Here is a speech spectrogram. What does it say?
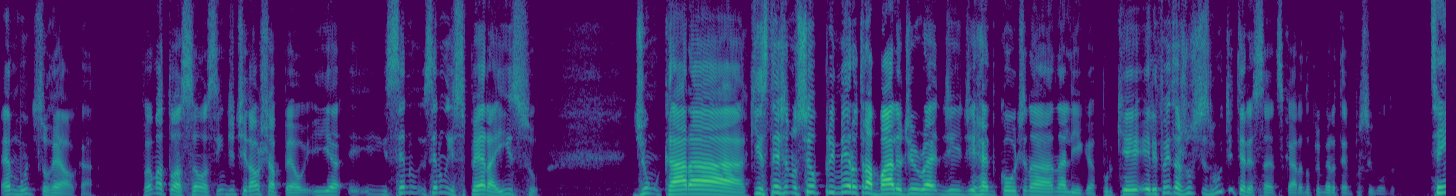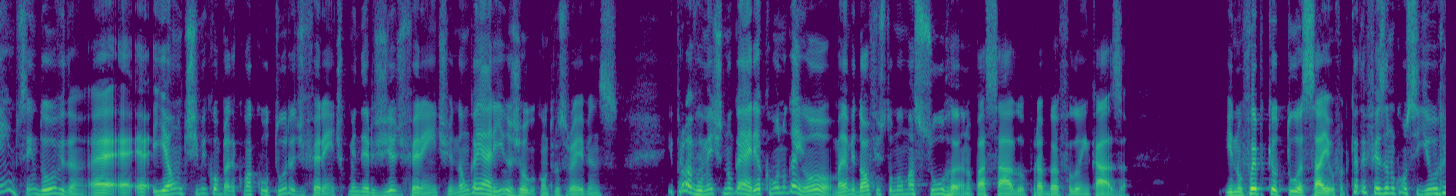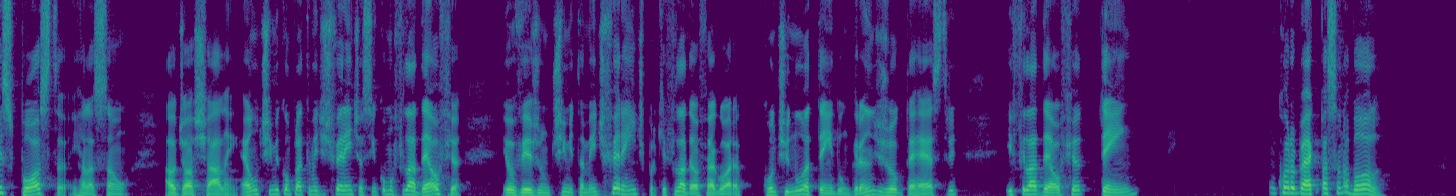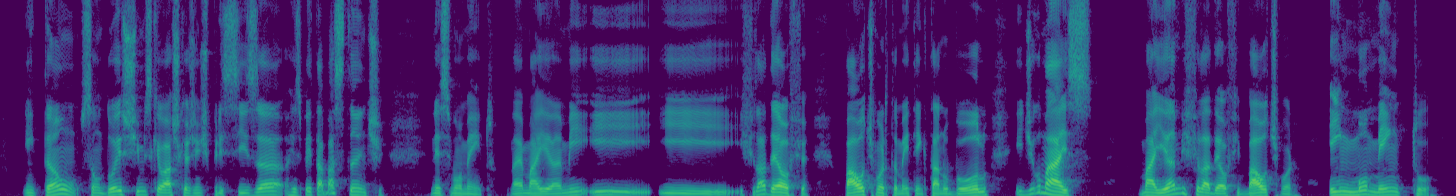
É muito surreal, cara. Foi uma atuação assim de tirar o chapéu. E, e você, não, não espera isso de um cara que esteja no seu primeiro trabalho de, de, de head coach na, na, liga. Porque ele fez ajustes muito interessantes, cara, do primeiro tempo pro segundo. Sim, sem dúvida. É, é, é, e é um time com uma cultura diferente, com uma energia diferente. Não ganharia o jogo contra os Ravens. E provavelmente não ganharia como não ganhou. Miami Dolphins tomou uma surra ano passado para Buffalo em casa. E não foi porque o Tua saiu, foi porque a defesa não conseguiu resposta em relação ao Josh Allen. É um time completamente diferente, assim como o Philadelphia. Eu vejo um time também diferente, porque Philadelphia agora continua tendo um grande jogo terrestre e Philadelphia tem um quarterback passando a bola. Então, são dois times que eu acho que a gente precisa respeitar bastante nesse momento, né? Miami e, e, e Filadélfia. Baltimore também tem que estar no bolo. E digo mais: Miami, Filadélfia e Baltimore em momento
